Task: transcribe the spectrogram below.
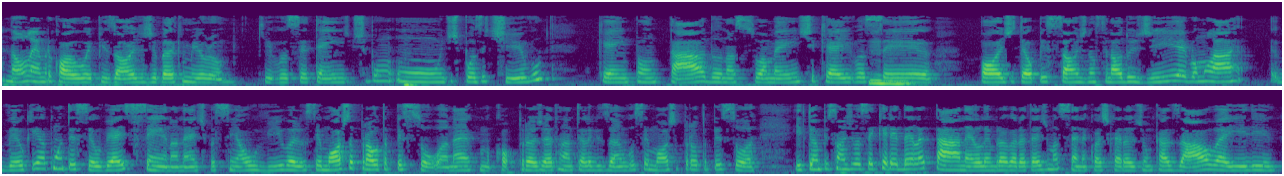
Não lembro qual é o episódio de Black Mirror. Que você tem, tipo, um, um dispositivo que é implantado na sua mente, que aí você uhum. pode ter a opção de no final do dia, vamos lá, ver o que aconteceu, ver a cena, né? Tipo assim, ao vivo, você mostra para outra pessoa, né? Como projeta na televisão, você mostra para outra pessoa. E tem a opção de você querer deletar, né? Eu lembro agora até de uma cena que eu acho que era de um casal, aí ele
